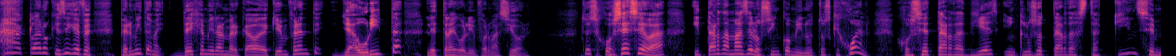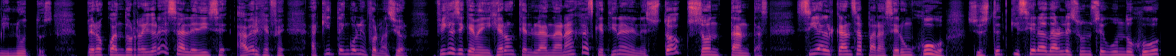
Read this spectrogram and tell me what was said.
Ah, claro que sí, jefe. Permítame, déjeme ir al mercado de aquí enfrente y ahorita le traigo la información. Entonces José se va y tarda más de los 5 minutos que Juan. José tarda 10, incluso tarda hasta 15 minutos. Pero cuando regresa le dice, a ver jefe, aquí tengo la información. Fíjese que me dijeron que las naranjas que tienen en stock son tantas. Sí alcanza para hacer un jugo. Si usted quisiera darles un segundo jugo,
